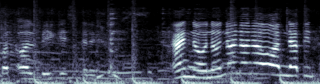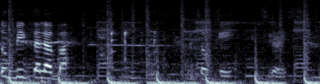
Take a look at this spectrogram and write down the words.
But all big is delicious. Ah, no, no, no, no, no. I'm not into big talaba. Meters.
